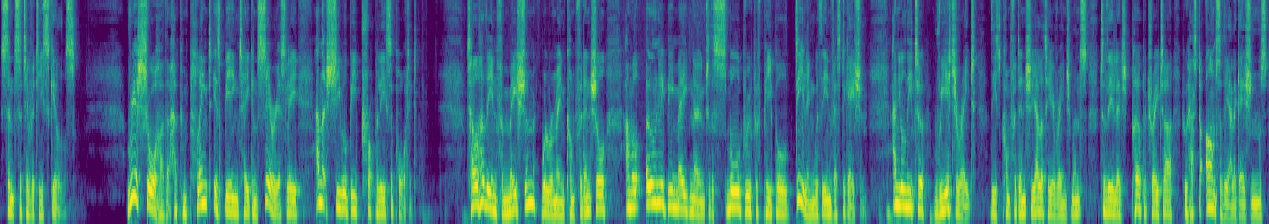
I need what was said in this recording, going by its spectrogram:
sensitivity skills. Reassure her that her complaint is being taken seriously and that she will be properly supported. Tell her the information will remain confidential and will only be made known to the small group of people dealing with the investigation. And you'll need to reiterate these confidentiality arrangements to the alleged perpetrator who has to answer the allegations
